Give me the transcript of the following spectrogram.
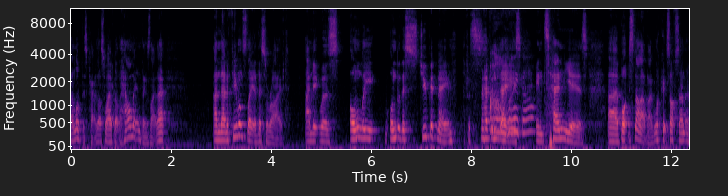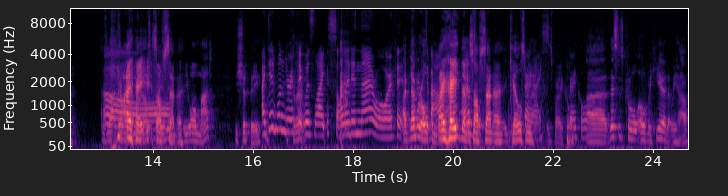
I love this character. That's why I've got the helmet and things like that. And then a few months later, this arrived. And it was only under this stupid name for seven Oh days in 10 years. Uh, but it's not that bad. Look, it's off center. Does Oh. that drive I hate nuts it's off-center. Are you all mad? You should be. I did wonder Look if it was like solid in there or if it. I've never moved opened about. it. I hate that it's off center. It kills Very me. nice. It's very cool. Very cool. Uh, this is cool over here that we have.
